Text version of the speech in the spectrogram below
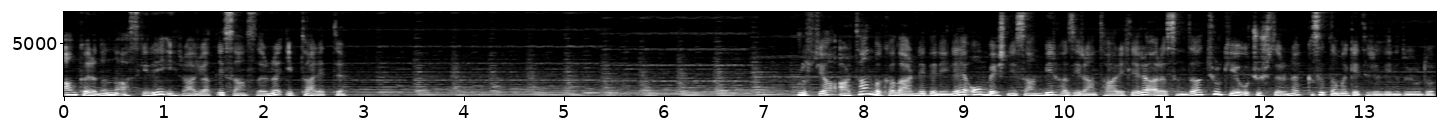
Ankara'nın askeri ihracat lisanslarını iptal etti. Rusya artan vakalar nedeniyle 15 Nisan 1 Haziran tarihleri arasında Türkiye uçuşlarına kısıtlama getirildiğini duyurdu.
